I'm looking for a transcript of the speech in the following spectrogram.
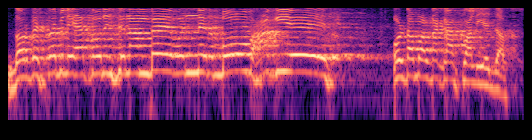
দরবেশ বলে, এত নিচে নামবে, অন্যের বউ ভাগিয়ে উল্টা পাল্টা কাজ চালিয়ে যাচ্ছে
